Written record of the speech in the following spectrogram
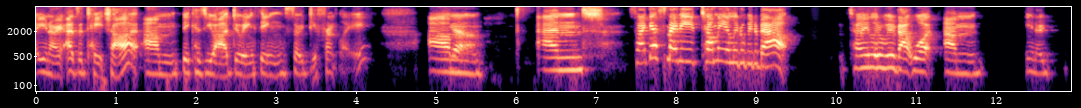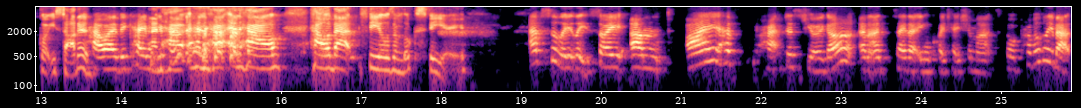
you know as a teacher um, because you are doing things so differently. Um, Yeah. And so I guess maybe tell me a little bit about tell me a little bit about what um, you know got you started how I became and how and how and how how that feels and looks for you. Absolutely. So um, I have practiced yoga, and I'd say that in quotation marks, for probably about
